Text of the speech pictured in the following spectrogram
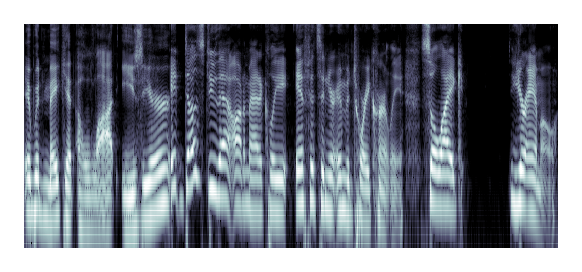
it would make it a lot easier. It does do that automatically if it's in your inventory currently. So like your ammo.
